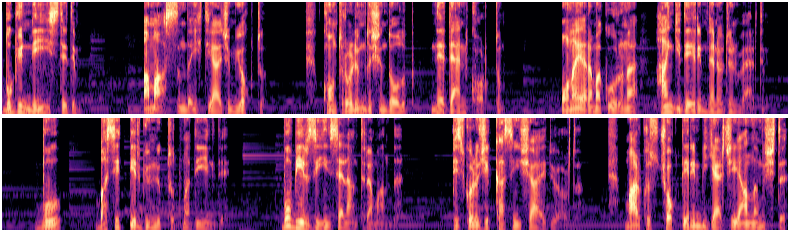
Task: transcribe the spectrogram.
Bugün neyi istedim? Ama aslında ihtiyacım yoktu. Kontrolüm dışında olup neden korktum? onay aramak uğruna hangi değerimden ödün verdim? Bu, basit bir günlük tutma değildi. Bu bir zihinsel antrenmandı. Psikolojik kas inşa ediyordu. Markus çok derin bir gerçeği anlamıştı.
